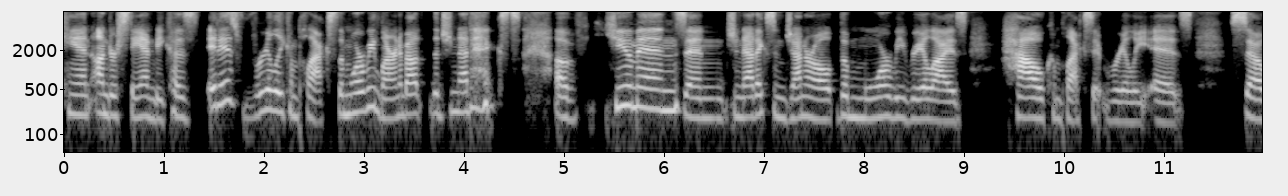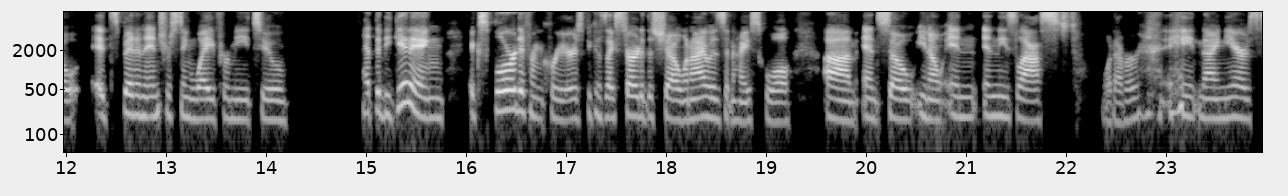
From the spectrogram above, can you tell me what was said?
can understand because it is really complex. The more we learn about the genetics of humans and genetics in general, the more we realize how complex it really is. So it's been an interesting way for me to at the beginning explore different careers because i started the show when i was in high school um, and so you know in in these last whatever eight nine years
